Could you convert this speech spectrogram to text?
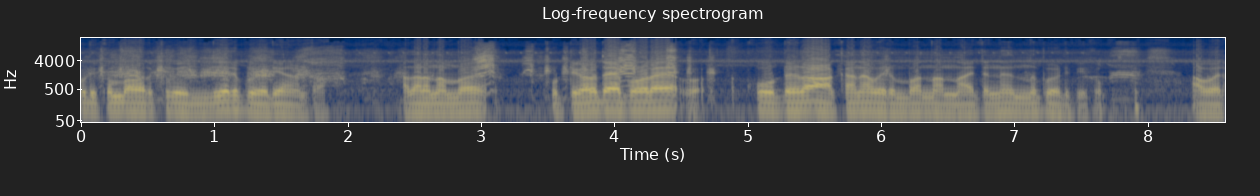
പിടിക്കുമ്പോൾ അവർക്ക് വലിയൊരു പേടിയാണ് കേട്ടോ അതാണ് നമ്മൾ കുട്ടികൾ ഇതേപോലെ കൂട്ടുകളാക്കാനോ വരുമ്പോൾ നന്നായിട്ട് തന്നെ നിന്ന് പേടിപ്പിക്കും. അവർ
